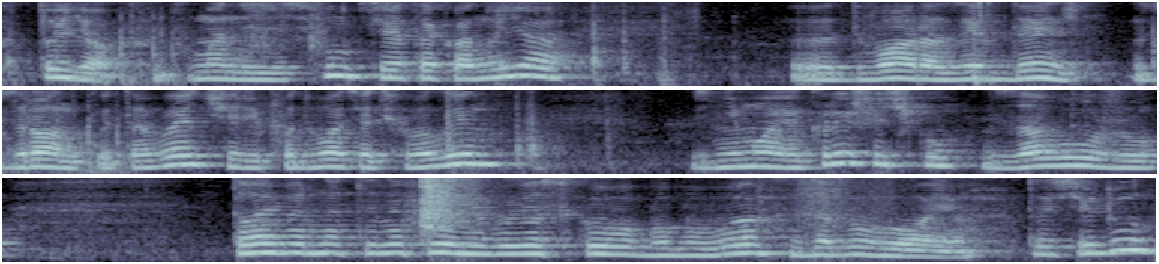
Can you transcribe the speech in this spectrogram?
хто як. У мене є функція така, ну я е, два рази в день зранку та ввечері по 20 хвилин знімаю кришечку, завожу таймер на телефоні обов'язково, бо бува, забуваю. Тобто йду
